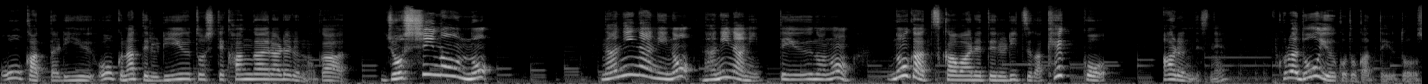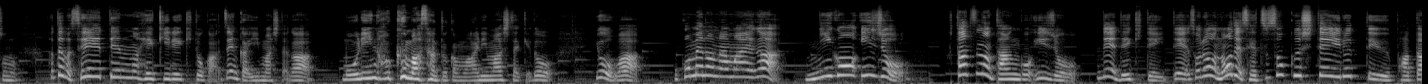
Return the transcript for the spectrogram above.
多かった理由多くなってる理由として考えられるのが助詞の「の」何々の何々っていうのの「の」が使われてる率が結構あるんですね。これはどういうことかっていうとその例えば晴天の霹靂とか前回言いましたが森の熊さんとかもありましたけど要はお米の名前が2語以上つの単語以上でできていてそれを「の」で接続しているっていうパタ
